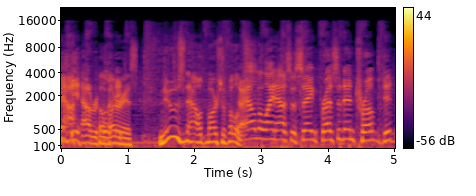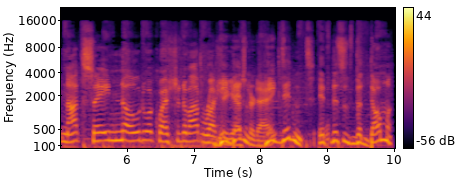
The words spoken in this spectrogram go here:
Yeah, really. Hilarious. News now with Marshall Phillips. Well, the White House is saying President Trump did not say no to a question about Russia He didn't. yesterday. He didn't. It, this is the dumb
